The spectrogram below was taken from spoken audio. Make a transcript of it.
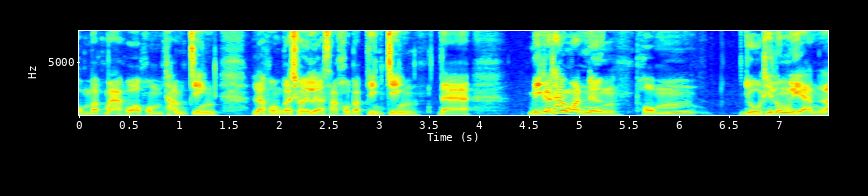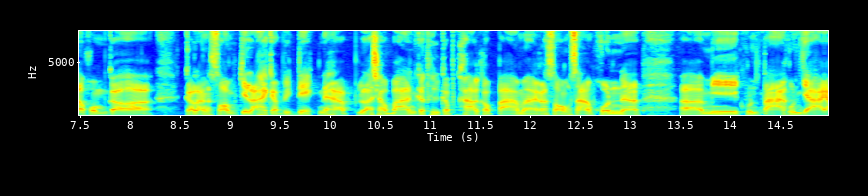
ผมมากๆ เพราะว่าผมทำจริง แล้วผมก็ช่วยเหลือสังคมแบบจริงๆนะมีกระทั่งวันหนึ่งผมอยู่ที่โรงเรียนแล้วผมก็กำลังซ้อมกีฬาให้กับเด็กๆนะครับแล้วชาวบ้านก็ถือกับข้าวกับปลามากับสองสามคนนะครับมีคุณตาคุณยาย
